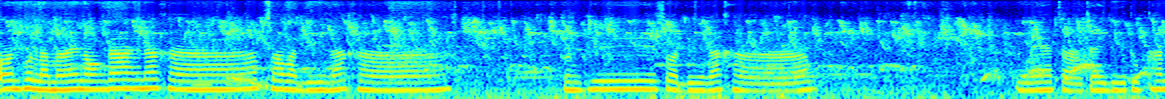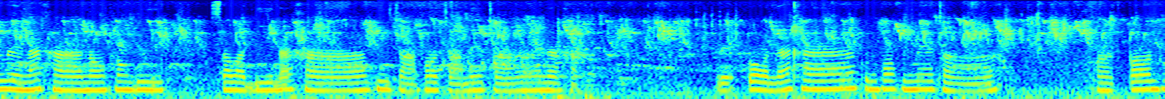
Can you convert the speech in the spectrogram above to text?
ป้อนผลไม้น้องได้นะคะสวัสดีนะคะคุณพี่สวัสดีนะคะคุณแม่จ๋าใจดีทุกท่านเลยนะคะ น้องทองดีสวัสดีนะคะ พี่จ๋าพ่อจ๋าแม่จ๋านะคะเละก่อนนะคะ คุณพ่อคุณแม่จ๋าฝากป้อนผ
